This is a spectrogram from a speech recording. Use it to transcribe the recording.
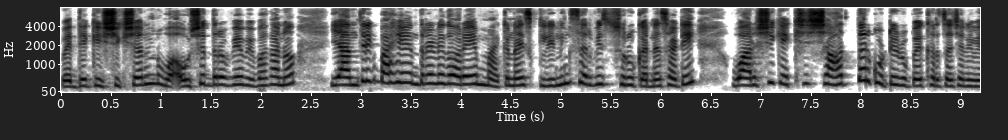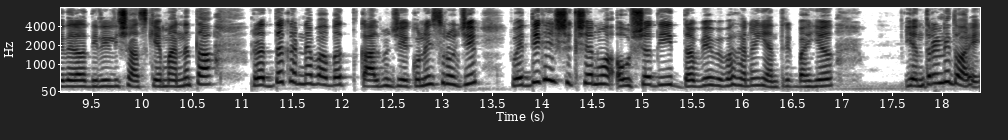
वैद्यकीय शिक्षण व औषधद्रव्य विभागानं यांत्रिक बाह्य यंत्रणेद्वारे मॅकनाइज क्लिनिंग सर्व्हिस सुरू करण्यासाठी वार्षिक एकशे शहात्तर कोटी रुपये खर्चाच्या निवेदनाला दिलेली शासकीय मान्यता रद्द करण्याबाबत काल म्हणजे एकोणीस रोजी वैद्यकीय शिक्षण व औषधी द्रव्य विभागानं यांत्रिक बाह्य यंत्रणेद्वारे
